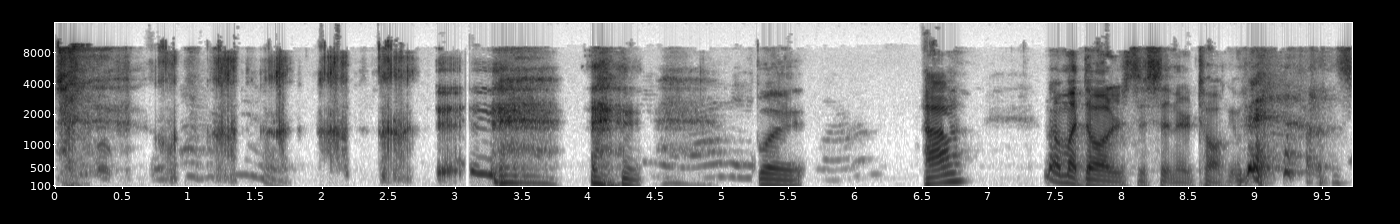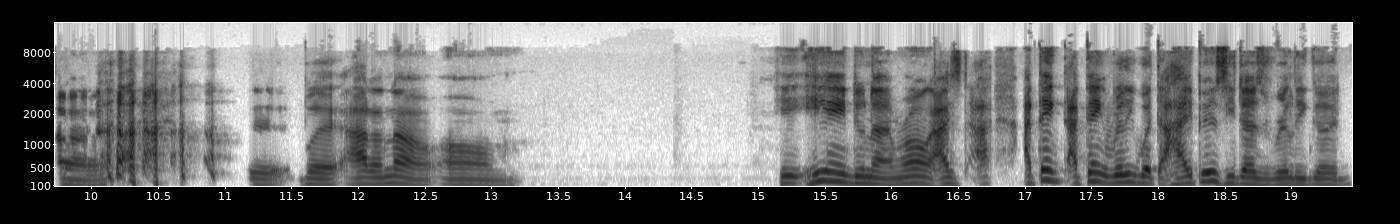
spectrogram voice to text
but Huh? No, my daughter's just sitting there talking. uh, but I don't know. Um, he he ain't do nothing wrong. I, I I think I think really what the hype is, he does really good.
